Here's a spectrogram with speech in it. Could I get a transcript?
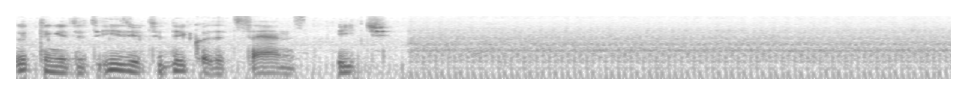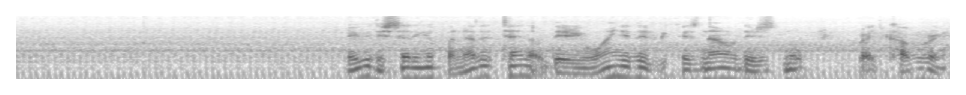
good thing is it's easier to dig because it sands the beach. Maybe they're setting up another tent or they rewinded it because now there's no red covering.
